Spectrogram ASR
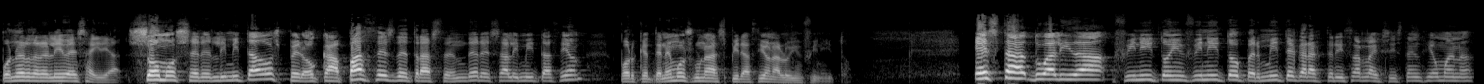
poner de relieve esa idea. Somos seres limitados, pero capaces de trascender esa limitación porque tenemos una aspiración a lo infinito. Esta dualidad finito-infinito permite caracterizar la existencia humana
